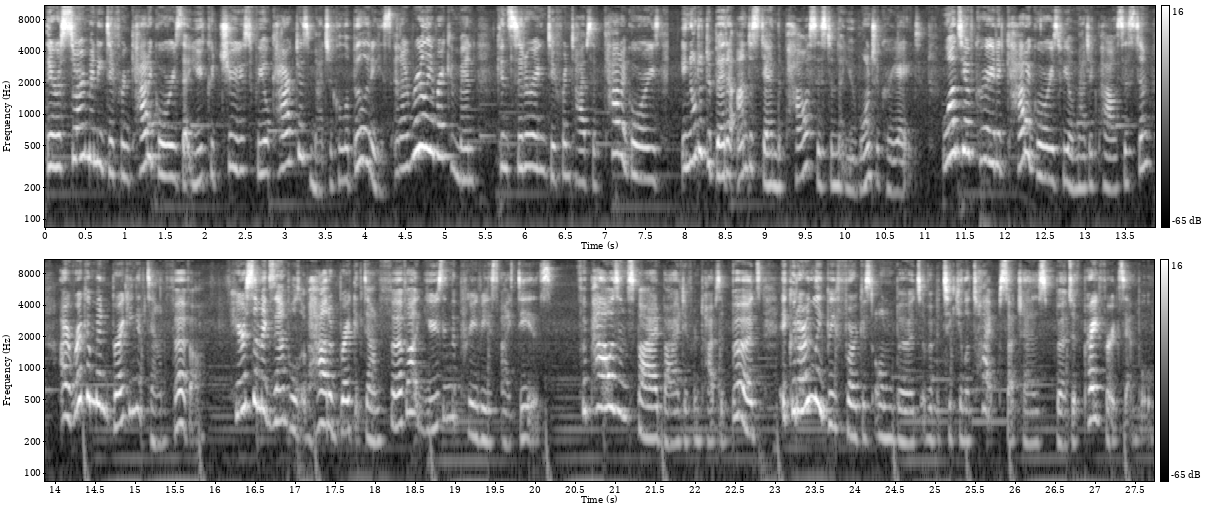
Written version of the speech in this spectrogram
There are so many different categories that you could choose for your character's magical abilities, and I really recommend considering different types of categories in order to better understand the power system that you want to create. Once you have created categories for your magic power system, I recommend breaking it down further. Here are some examples of how to break it down further using the previous ideas. For powers inspired by different types of birds, it could only be focused on birds of a particular type, such as birds of prey, for example.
